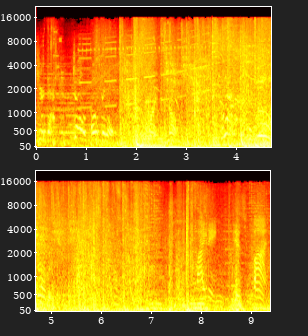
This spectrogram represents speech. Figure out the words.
That. Don't open it. Fighting is fun.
